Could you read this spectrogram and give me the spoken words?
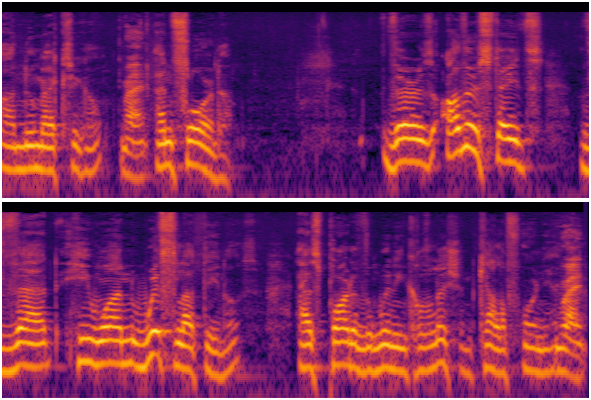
uh, New Mexico, right. and Florida. There's other states that he won with Latinos as part of the winning coalition, California, right,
